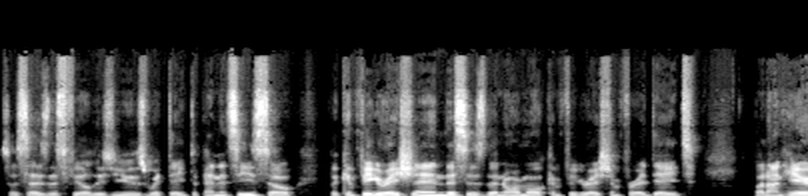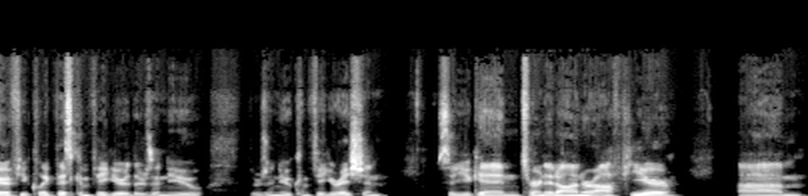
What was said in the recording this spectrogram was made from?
So it says this field is used with date dependencies. So the configuration, this is the normal configuration for a date. But on here, if you click this configure, there's a new there's a new configuration. So you can turn it on or off here. Um,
